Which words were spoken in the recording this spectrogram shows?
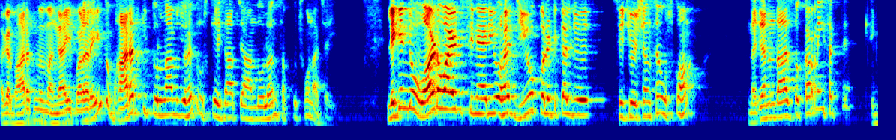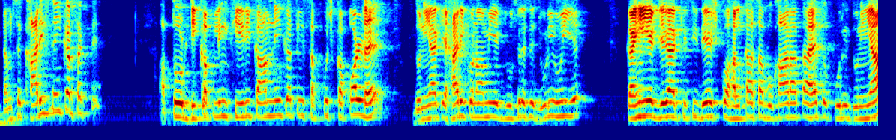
अगर भारत में महँगाई बढ़ रही तो भारत की तुलना में जो है तो उसके हिसाब से आंदोलन सब कुछ होना चाहिए। लेकिन जो वर्ल्ड वाइड सिनेरियो है जियो पोलिटिकल जो सिचुएशन है, उसको हम नजरअंदाज तो कर नहीं सकते, एकदम से खारिज नहीं कर सकते। अब तो डिकपलिंग थियरी काम नहीं करती, सब कुछ कपल्ड है। दुनिया की हर इकोनॉमी एक दूसरे से जुड़ी हुई है। कहीं एक जगह किसी देश को हल्का सा बुखार आता है तो पूरी दुनिया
